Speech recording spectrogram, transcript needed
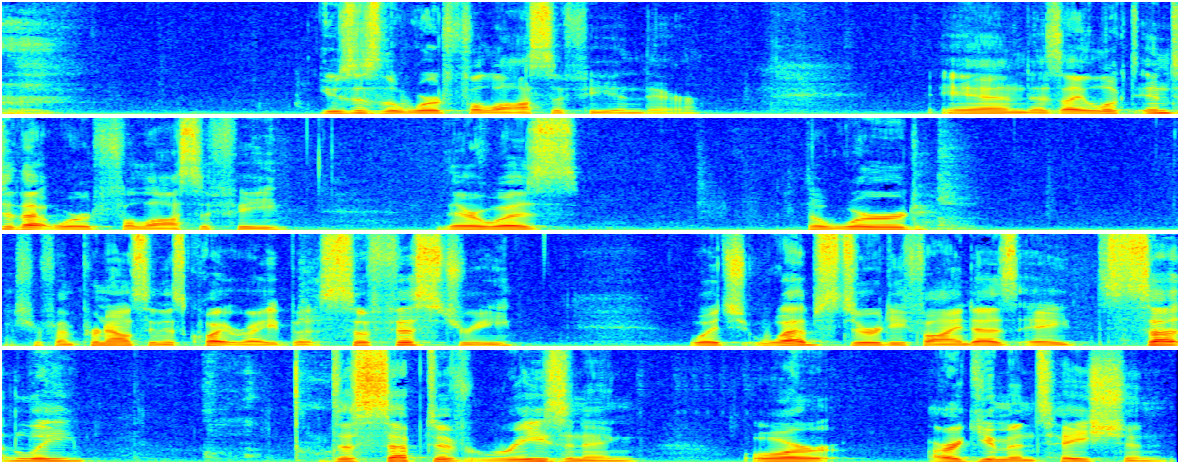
Uses the word philosophy in there. And as I looked into that word philosophy, there was the word, I'm not sure if I'm pronouncing this quite right, but sophistry, which Webster defined as a subtly deceptive reasoning or argumentation.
